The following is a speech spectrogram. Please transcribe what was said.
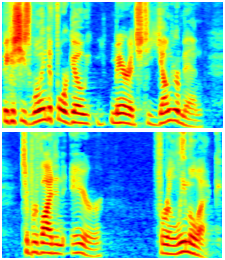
because she's willing to forego marriage to younger men to provide an heir for Elimelech,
